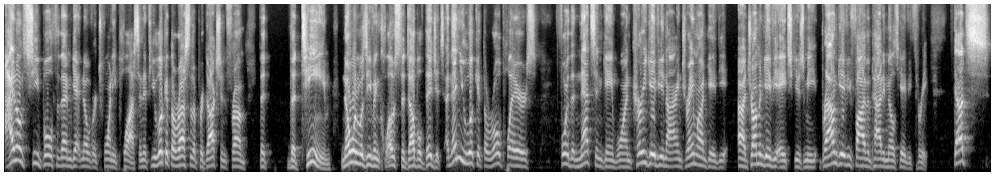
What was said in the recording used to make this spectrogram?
I don't see both of them getting over 20 plus. And if you look at the rest of the production from the the team, no one was even close to double digits. And then you look at the role players for the Nets in game one. Curry gave you nine, Draymond gave you, uh, Drummond gave you eight, excuse me. Brown gave you five, and Patty Mills gave you three. That's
